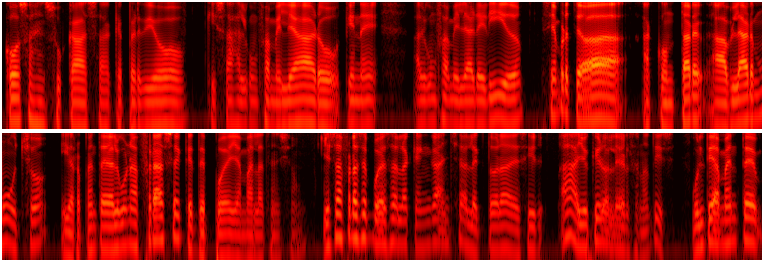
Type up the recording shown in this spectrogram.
cosas en su casa, que perdió quizás algún familiar o tiene algún familiar herido, siempre te va a contar, a hablar mucho y de repente hay alguna frase que te puede llamar la atención. Y esa frase puede ser la que engancha al lector a decir, ah, yo quiero leer esa noticia. Últimamente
